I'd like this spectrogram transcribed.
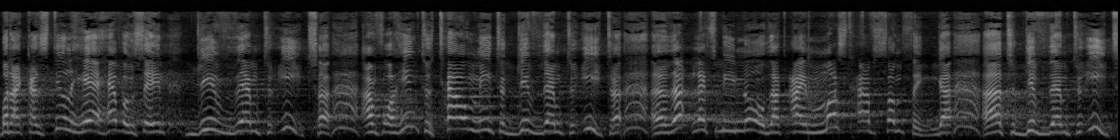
but I can still hear heaven saying, Give them to eat. And for Him to tell me to give them to eat, uh, that lets me know that I must have something uh, to give them to eat,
